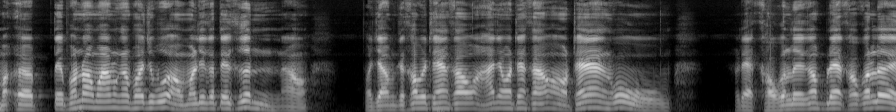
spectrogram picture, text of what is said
มาเออเตะพอนอกมาเหมือนกันพอจะพูดเอามาเรียกก็เตะขึ้นเอาพยายามจะเข้าไปแทงเขาหาจังหวะแทงเขาเอาแทงโอ้ แลกเขากันเลยครับแลกเขากันเลย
